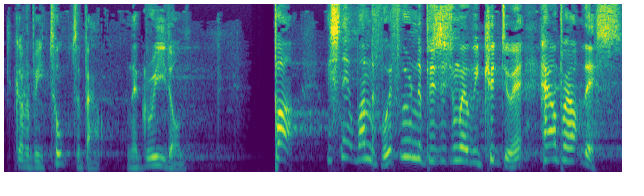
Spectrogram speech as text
It's got to be talked about and agreed on. But isn't it wonderful? If we're in a position where we could do it, how about this?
